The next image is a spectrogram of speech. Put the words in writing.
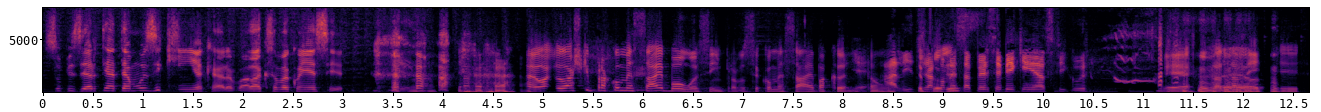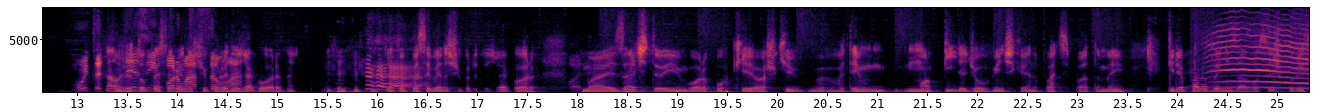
Sub-Zero tem até musiquinha, cara. Vai lá que você vai conhecer. Eu, eu acho que pra começar é bom, assim, pra você começar é bacana. É, Então, ali tu já depois- começa a perceber quem é as figuras. É, exatamente. ok. Muita Não, já tô percebendo a figura lá. desde agora, né? já tô percebendo a figura desde agora. Olha. Mas antes de eu ir embora, porque eu acho que vai ter um- uma pilha de ouvintes querendo participar também, queria parabenizar vocês por esse.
